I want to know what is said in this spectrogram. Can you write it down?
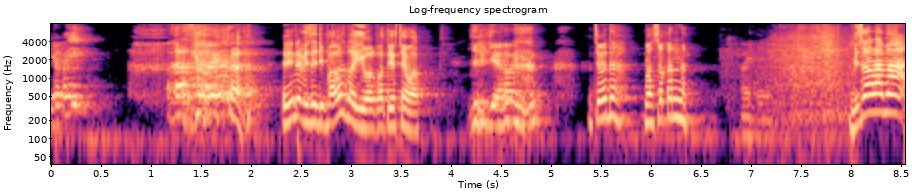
Diapain? Ini nggak bisa di pause lagi Wal podcastnya Wal. Jadi gimana itu? Coba dah masukkan dah. Bisa lah mak.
